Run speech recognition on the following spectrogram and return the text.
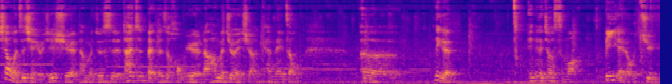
像我之前有些学员，他们就是他是本身是红月，然后他们就很喜欢看那种，呃，那个，哎，那个叫什么？BL 剧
